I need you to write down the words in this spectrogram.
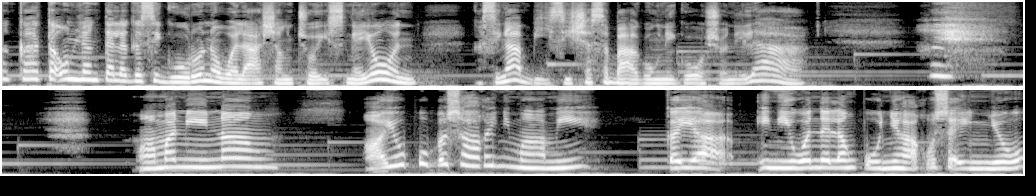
Nagkataon lang talaga siguro na wala siyang choice ngayon kasi nga busy siya sa bagong negosyo nila. Ay, Mama Ninang, ayaw po ba sa akin ni Mami? Kaya iniwan na lang po niya ako sa inyo?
